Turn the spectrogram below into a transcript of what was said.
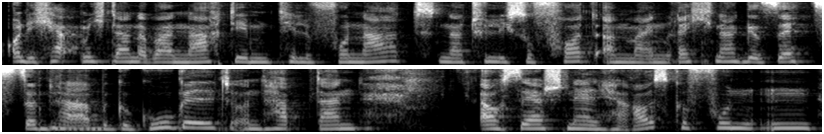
Und ich habe mich dann aber nach dem Telefonat natürlich sofort an meinen Rechner gesetzt und ja. habe gegoogelt und habe dann auch sehr schnell herausgefunden,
